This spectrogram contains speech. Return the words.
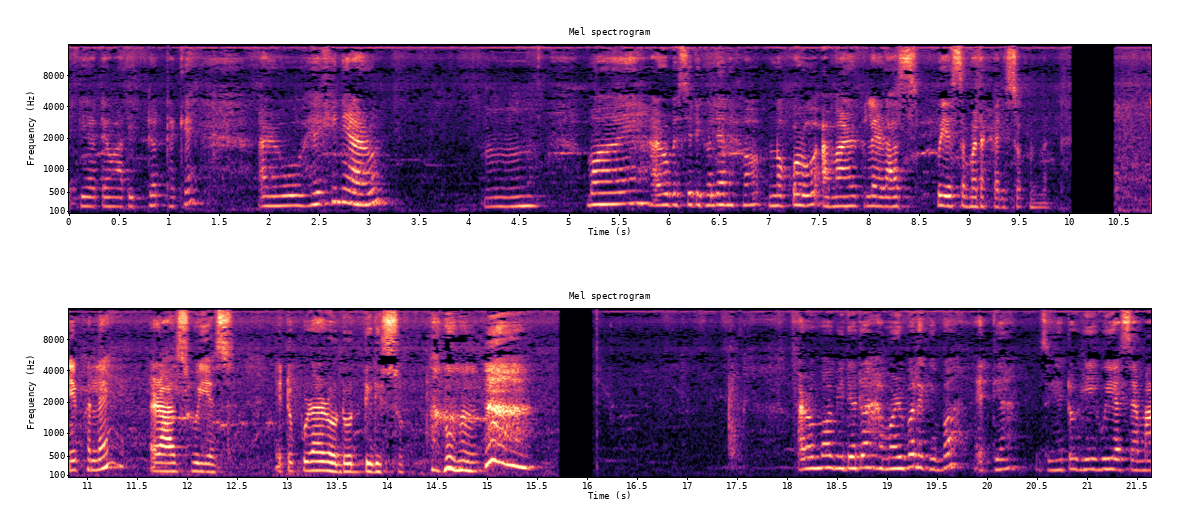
এতিয়া তেওঁ আদিত্যত থাকে। আৰু সেইখিনি আৰু। মই আৰু বেছি দীঘলীয়া নাখাওঁ নকৰোঁ। আমাৰ এইফালে ৰাজ শুই আছে মই দেখাই দিছোঁ অকণমান। এইফালে ৰাজ শুই আছে। এইটো পুৰা ৰ'দত দি দিছোঁ। আৰু মই ভিডিঅ'টো সামৰিব লাগিব। এতিয়া যিহেতু সি শুই আছে মা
